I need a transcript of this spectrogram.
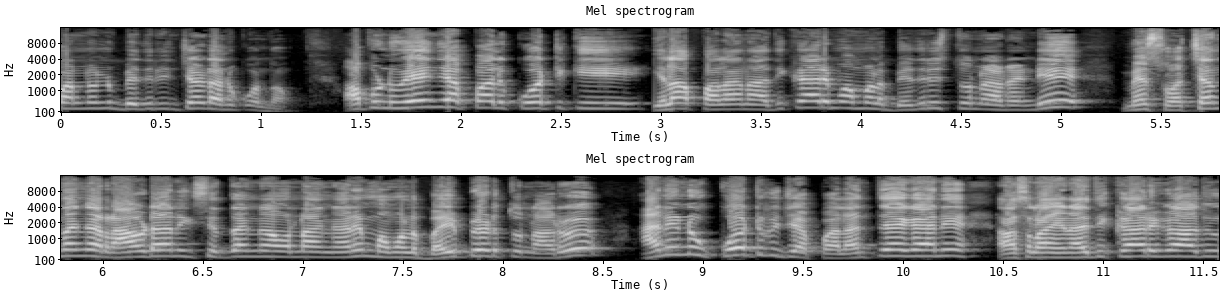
పన్నును బెదిరించాడు అనుకుందాం. అప్పుడు నువ్వేం చెప్పాలి కోర్టుకి? ఇలా పలానా అధికారి మమ్మల్ని బెదిరిస్తున్నాడండి. మేము స్వచ్ఛందంగా రావడానికి సిద్ధంగా ఉన్నాం కానీ మమ్మల్ని భయపెడుతున్నారు అని నువ్వు కోర్టుకు చెప్పాలి. అంతేగాని అసలు ఆయన అధికారి కాదు.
